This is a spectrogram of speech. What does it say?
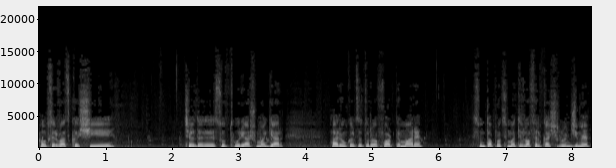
Observați că și cel de dedesubt, uriașul maghiar, are o încălțătură foarte mare. Sunt aproximativ la fel ca și lungime.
